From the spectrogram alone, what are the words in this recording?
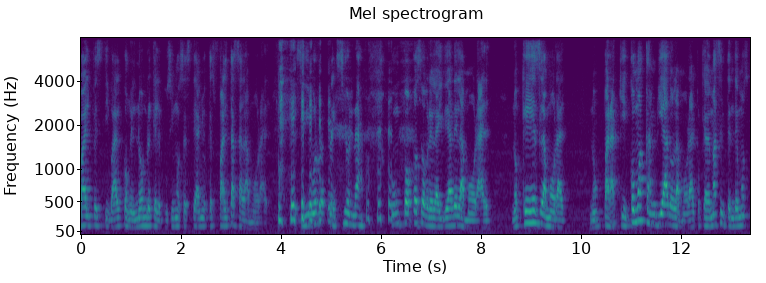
va el festival con el nombre que le pusimos este año, que es Faltas a la Moral. Decidimos reflexionar un poco sobre la idea de la moral ¿no? ¿Qué es la moral? ¿No? ¿Para qué? ¿Cómo ha cambiado la moral? Porque además entendemos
